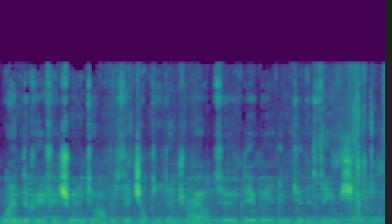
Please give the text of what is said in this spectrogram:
1 the crayfish went into opposite shelters and trial 2 they went into the same shelters.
